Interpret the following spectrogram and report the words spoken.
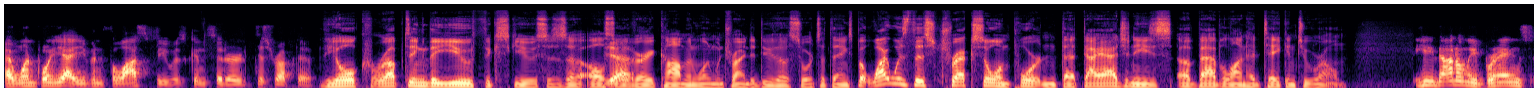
at one point, yeah, even philosophy was considered disruptive. The old corrupting the youth excuse is uh, also yes. a very common one when trying to do those sorts of things. But why was this trek so important that Diogenes of Babylon had taken to Rome? He not only brings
